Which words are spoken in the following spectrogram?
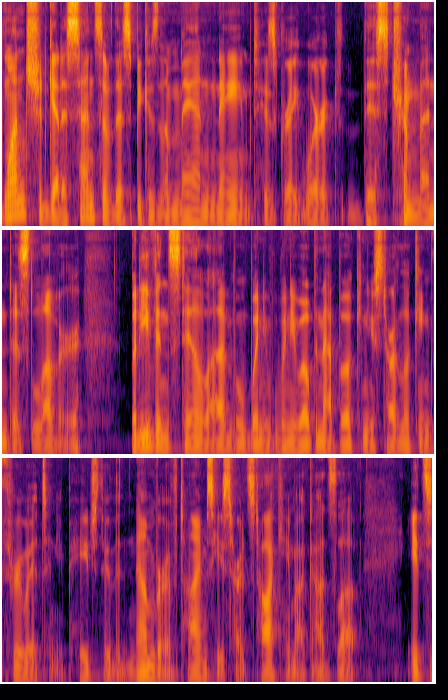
one should get a sense of this because the man named his great work "This Tremendous Lover." But even still, uh, when you when you open that book and you start looking through it and you page through the number of times he starts talking about God's love, it's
